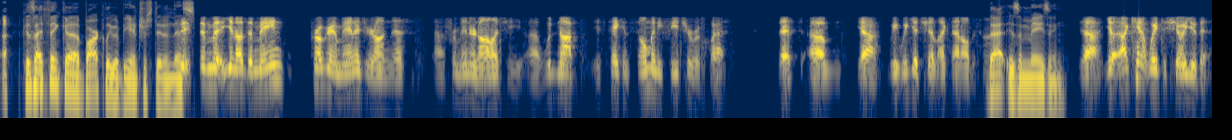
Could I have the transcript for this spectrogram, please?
it. Because I think uh, Barclay would be interested in this. The, the, you know, the main program manager on this uh, from InterKnowlogy uh, would not is taking so many feature requests that um, yeah, we we get shit like that all the time. That is amazing. yeah, yeah, I can't wait to show you this.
